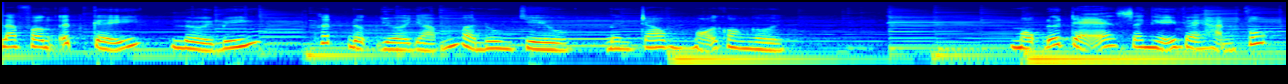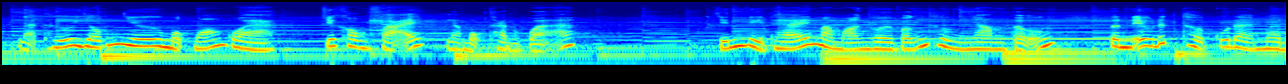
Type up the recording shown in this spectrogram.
là phần ích kỷ, lười biếng, thích được dừa dẫm và nuông chiều bên trong mỗi con người. Một đứa trẻ sẽ nghĩ về hạnh phúc là thứ giống như một món quà, chứ không phải là một thành quả. Chính vì thế mà mọi người vẫn thường nhầm tưởng tình yêu đích thực của đời mình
